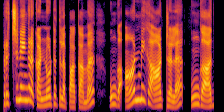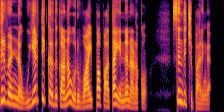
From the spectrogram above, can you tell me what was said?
பிரச்சனைங்கிற கண்ணோட்டத்துல பார்க்காம உங்க ஆன்மீக ஆற்றலை உங்க அதிர்வெண்ணை உயர்த்திக்கிறதுக்கான ஒரு வாய்ப்பா பார்த்தா என்ன நடக்கும்? சிந்திச்சு பாருங்க.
